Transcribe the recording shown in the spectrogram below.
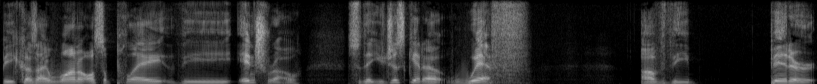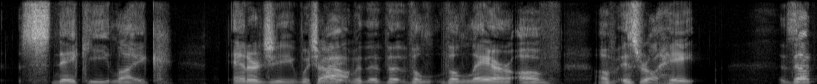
because I want to also play the intro so that you just get a whiff of the bitter, snaky like energy, which Wow. I, the, the, the, the layer of, of Israel hate that, So-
